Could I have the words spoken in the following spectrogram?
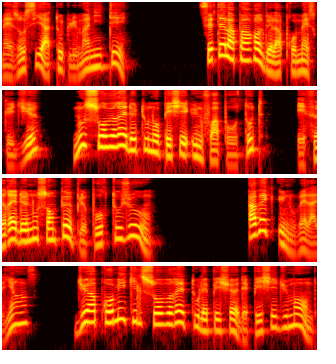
mais aussi à toute l'humanité. C'était la parole de la promesse que Dieu nous sauverait de tous nos péchés une fois pour toutes et ferait de nous son peuple pour toujours. Avec une nouvelle alliance, Dieu a promis qu'il sauverait tous les pécheurs des péchés du monde.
